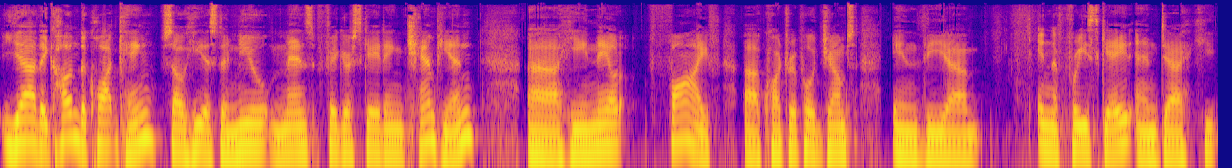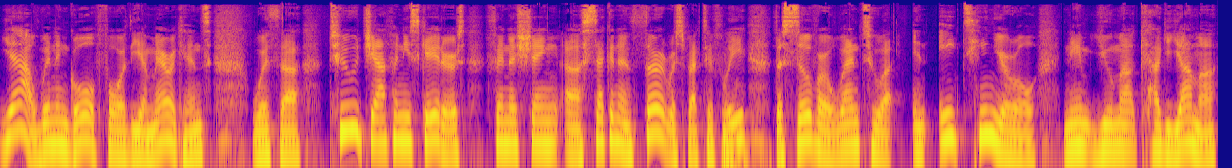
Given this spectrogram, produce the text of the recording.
Yeah, they call him the Quad King. So he is the new men's figure skating champion. Uh, he nailed five uh, quadruple jumps in the. Um, in the free skate, and uh, he, yeah, winning gold for the Americans, with uh, two Japanese skaters finishing uh, second and third respectively. The silver went to uh, an 18-year-old named Yuma Kagiyama,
